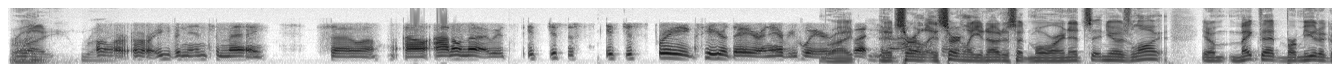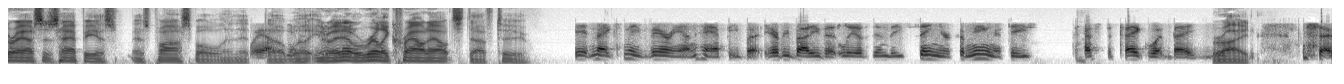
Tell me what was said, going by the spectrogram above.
right, right. or or even into May. So uh, uh, I don't know. It's it's just a, it's just sprigs here, there, and everywhere. Right. But you know, certainly, it's certainly you notice it more, and it's and, you know as long you know make that Bermuda grass as happy as as possible, and it Well, uh, will you know it'll really crowd out stuff too. it makes me very unhappy. But everybody that lives in these senior communities has to take what they Right. So,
